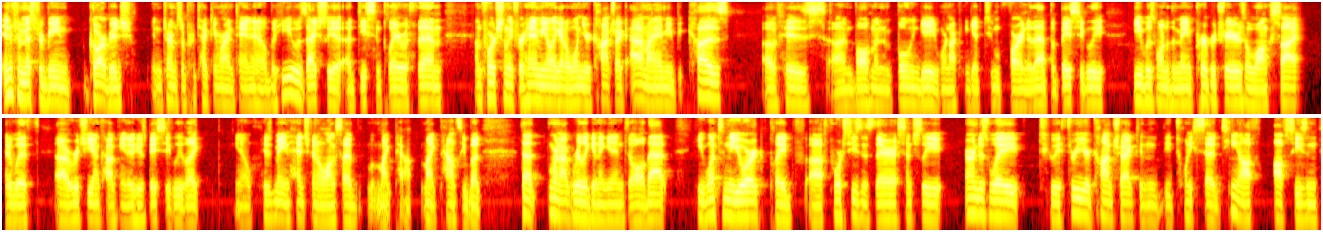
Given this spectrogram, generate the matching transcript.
infamous for being garbage in terms of protecting Ryan Tannehill. But he was actually a, a decent player with them. Unfortunately for him, he only got a one year contract out of Miami because of his uh, involvement in Bowling Gate. We're not going to get too far into that, but basically, he was one of the main perpetrators alongside with uh, Richie Incognito. He was basically like, you know, his main henchman alongside Mike Mike Pouncey. But that we're not really going to get into all that. He went to New York, played uh, four seasons there, essentially earned his way to a three-year contract in the 2017 off off season,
